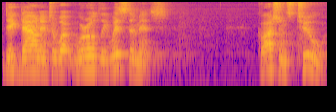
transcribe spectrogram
dig down into what worldly wisdom is. Colossians 2.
